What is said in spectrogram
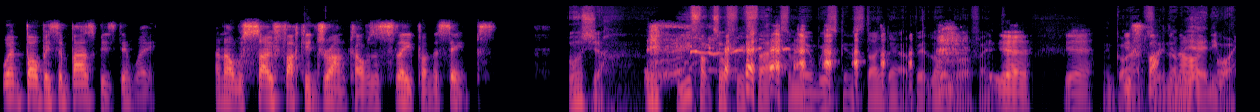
went Bobby's and Busby's, didn't we? And I was so fucking drunk, I was asleep on the sinks. was you? You fucked off with facts, and me and Whiskin stayed out a bit longer. I think. Yeah, yeah. and got You absolutely no. Yeah, anyway.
